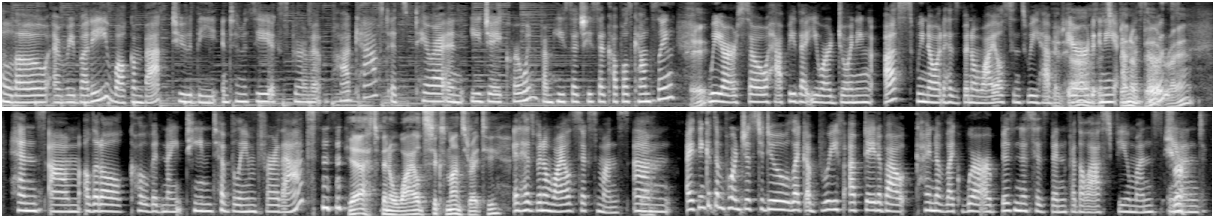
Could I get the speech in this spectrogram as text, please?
Hello, everybody. Welcome back to the Intimacy Experiment podcast. It's Tara and EJ Kerwin from He Said, She Said Couples Counseling. Hey. We are so happy that you are joining us. We know it has been a while since we have It aired has. any It's been episodes. a bit, right? Hence, um, a little COVID 19 to blame for that. Yeah, it's been a wild six months, right, T? It has been a wild six months. Um, I think it's important just to do like a brief update about kind of like where our business has been for the last few months. Sure. And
